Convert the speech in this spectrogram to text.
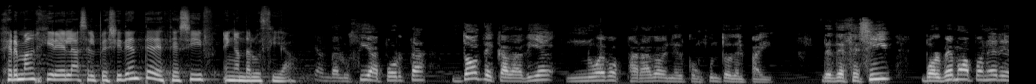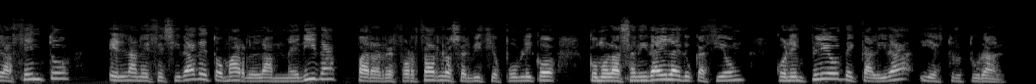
Germán Girela es el presidente de CESIF en Andalucía. Andalucía aporta dos de cada diez nuevos parados en el conjunto del país. Desde CESIF volvemos a poner el acento en la necesidad de tomar las medidas para reforzar los servicios públicos como la sanidad y la educación con empleo de calidad y estructural.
